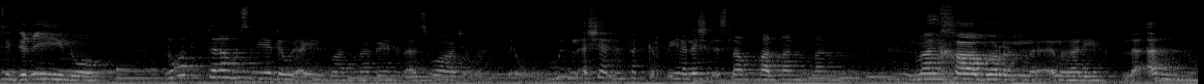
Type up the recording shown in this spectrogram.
تدعي له لغة التلامس اليدوي أيضا ما بين الأزواج ومن الأشياء اللي نفكر فيها ليش الإسلام قال ما ما ما نخابر ال- الغريب؟ لأنه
